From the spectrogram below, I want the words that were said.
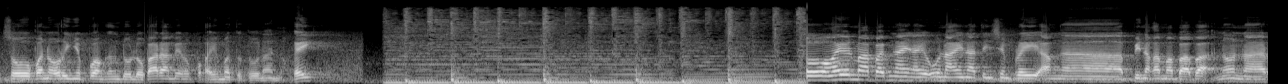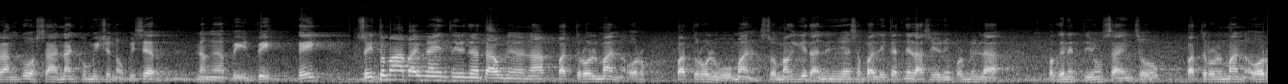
so panoorin nyo po hanggang dulo para meron po kayong matutunan. Okay? So ngayon mga 59 ay unahin natin siyempre ang ah, pinakamababa no, na ranggo sa non-commissioned officer ng ah, PNP. Okay? So ito mga 59 ito yung tinatawag nila na patrolman or patrol woman. So makikita ninyo sa balikat nila, sa uniform nila, pag ganito yung sign. So patrolman or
